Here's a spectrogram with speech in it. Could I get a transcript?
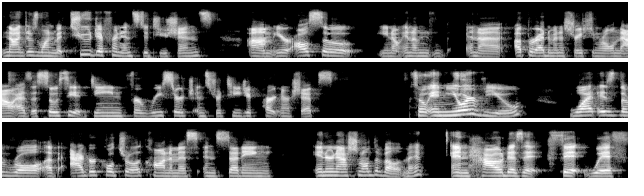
not just one but two different institutions. Um, you're also, you know, in a in a upper administration role now as associate dean for research and strategic partnerships. So, in your view, what is the role of agricultural economists in studying international development? And how does it fit with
